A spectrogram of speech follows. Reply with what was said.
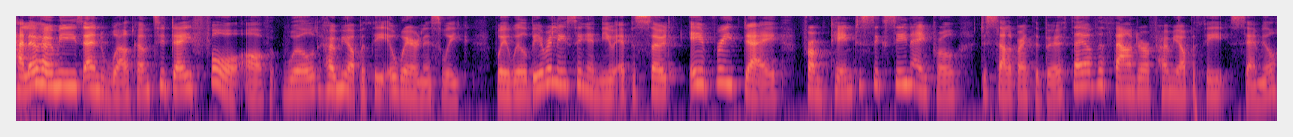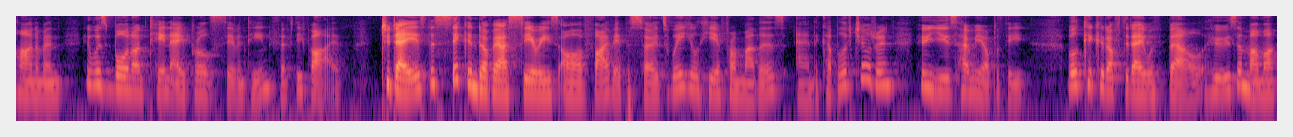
Hello, homies, and welcome to day four of World Homeopathy Awareness Week, where we'll be releasing a new episode every day from 10 to 16 April to celebrate the birthday of the founder of homeopathy, Samuel Hahnemann, who was born on 10 April 1755. Today is the second of our series of five episodes where you'll hear from mothers and a couple of children who use homeopathy. We'll kick it off today with Belle, who's a mama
